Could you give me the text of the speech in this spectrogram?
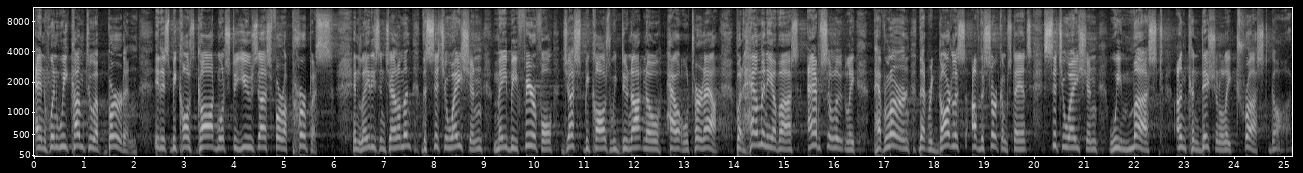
And when we come to a burden, it is because God wants to use us for a purpose. And, ladies and gentlemen, the situation may be fearful just because we do not know how it will turn out. But how many of us absolutely have learned that regardless of the circumstance, situation, we must unconditionally trust God?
